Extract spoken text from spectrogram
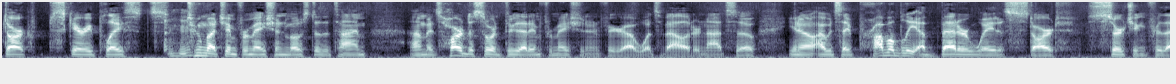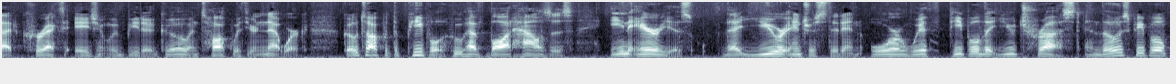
dark, scary place. It's too much information most of the time. Um, it's hard to sort through that information and figure out what's valid or not. So, you know, I would say probably a better way to start searching for that correct agent would be to go and talk with your network. Go talk with the people who have bought houses in areas that you are interested in or with people that you trust. And those people,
